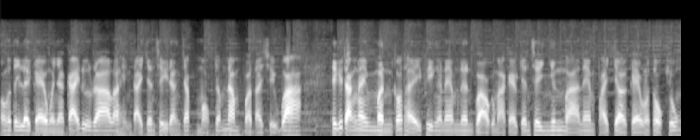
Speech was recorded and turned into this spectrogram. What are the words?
Còn cái tỷ lệ kèo mà nhà cái đưa ra là hiện tại Chelsea đang chấp 1.5 và tài xỉu 3 thì cái trận này mình có thể phiên anh em nên vào cái mã kèo Chelsea nhưng mà anh em phải chờ kèo nó tuột xuống.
